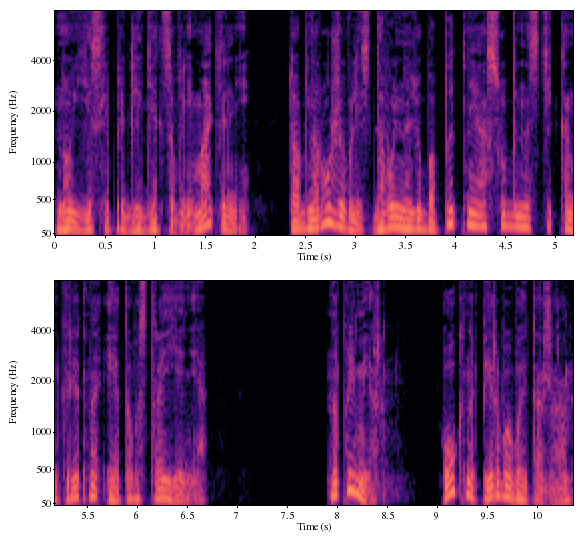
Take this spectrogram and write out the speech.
Но если приглядеться внимательней, то обнаруживались довольно любопытные особенности конкретно этого строения. Например, окна первого этажа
